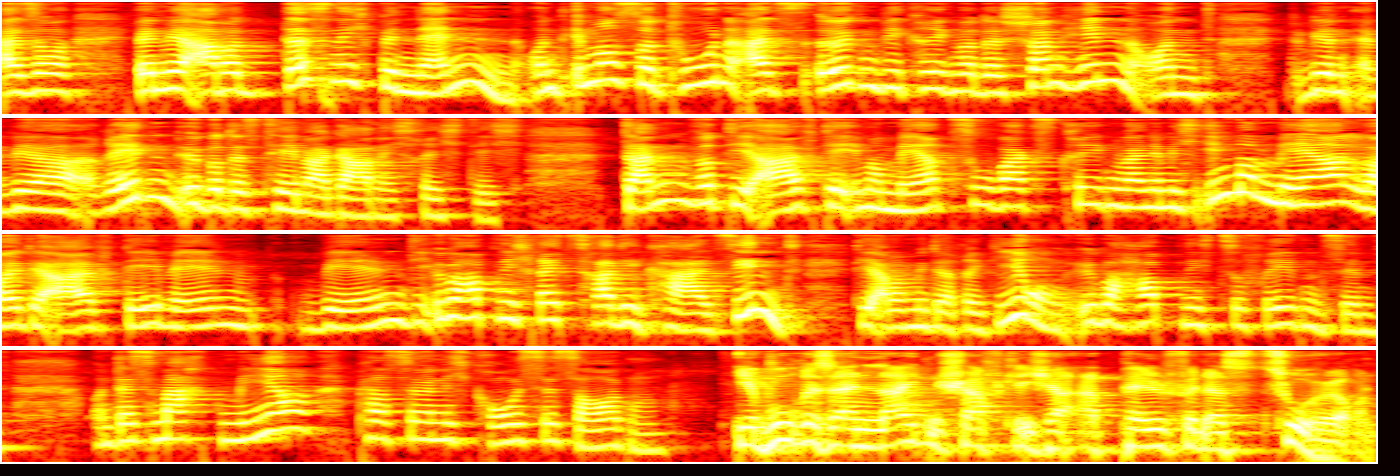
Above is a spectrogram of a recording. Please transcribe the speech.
Also wenn wir aber das nicht benennen und immer so tun, als irgendwie kriegen wir das schon hin und wir, wir reden über das Thema gar nicht richtig, dann wird die AfD immer mehr Zuwachs kriegen, weil nämlich immer mehr Leute AfD wählen, wählen, die überhaupt nicht rechtsradikal sind, die aber mit der Regierung überhaupt nicht zufrieden sind. Und das macht mir persönlich große Sorgen. Ihr Buch ist ein leidenschaftlicher Appell für das Zuhören.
